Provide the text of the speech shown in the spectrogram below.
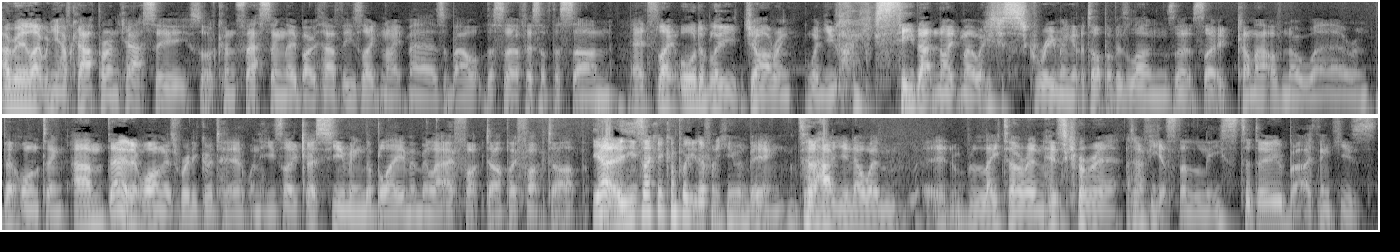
I really like when you have Capa and Cassie sort of confessing they both have these like nightmares about the surface of the sun. It's like audibly jarring when you like see that nightmare where he's just screaming at the top of his lungs and it's like come out of nowhere and a bit haunting. Um, Benedict Wong is really good here when he's like assuming the blame and being like, I fucked up, I fucked up. Yeah, he's like a completely different human being to how you know him later in his career. I don't know if he gets the least to do, but I think he's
